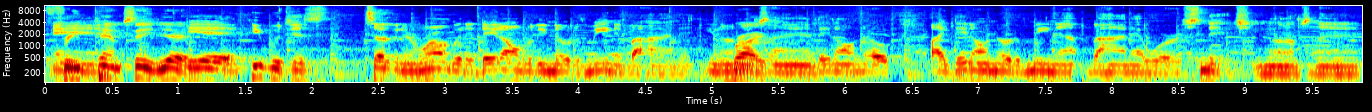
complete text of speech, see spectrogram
Free And, Pimp C, yeah. Yeah, people just tuck it and run with it. They don't really know the meaning behind it. You know what Right. I'm saying? They don't know, like they don't know the meaning behind that word snitch. You know what I'm saying?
